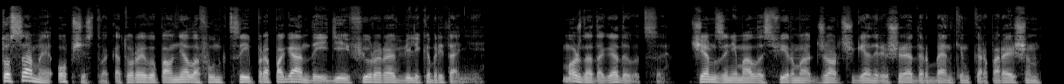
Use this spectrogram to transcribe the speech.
то самое общество, которое выполняло функции пропаганды идей фюрера в Великобритании. Можно догадываться, чем занималась фирма George Генри Шредер Banking Corporation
